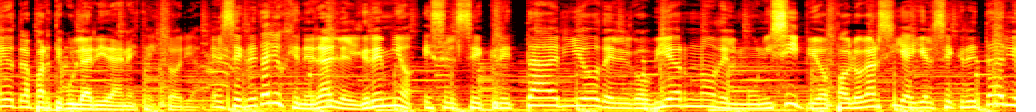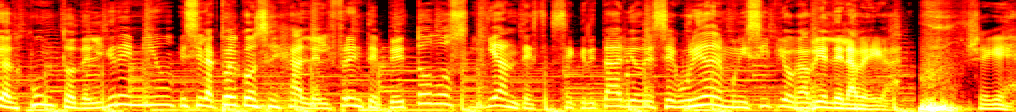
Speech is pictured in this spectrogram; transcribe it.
Hay otra particularidad en esta historia. El secretario general del gremio es el secretario del gobierno del municipio, Pablo García, y el secretario adjunto del gremio es el actual concejal del Frente de Todos y antes secretario de Seguridad del municipio, Gabriel de la Vega llegué.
